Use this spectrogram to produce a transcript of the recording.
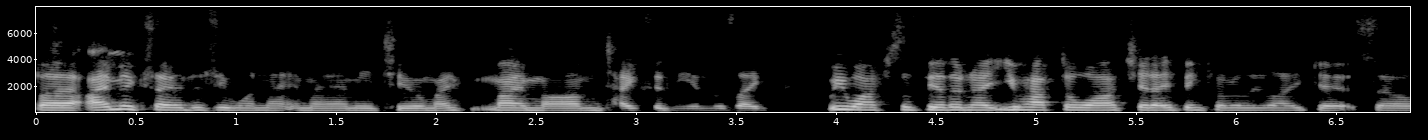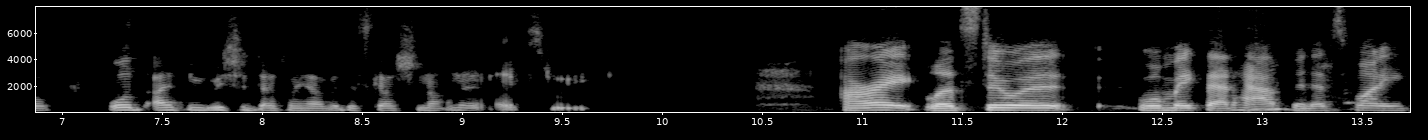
But I'm excited to see One Night in Miami too. My my mom texted me and was like, "We watched this the other night. You have to watch it. I think you'll really like it." So well, I think we should definitely have a discussion on it next week. All right, let's do it. We'll make that happen. It's funny.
